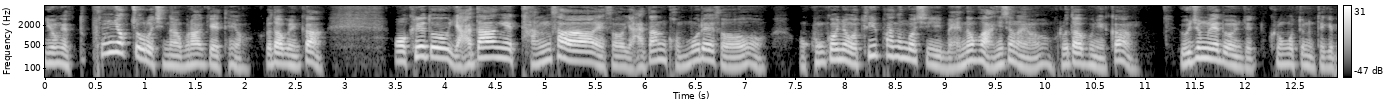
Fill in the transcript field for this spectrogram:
이용해 또 폭력적으로 진압을 하게 돼요. 그러다 보니까 어 그래도 야당의 당사에서 야당 건물에서 어, 공권력을 투입하는 것이 매너가 아니잖아요. 그러다 보니까 요즘에도 이제 그런 것들은 되게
